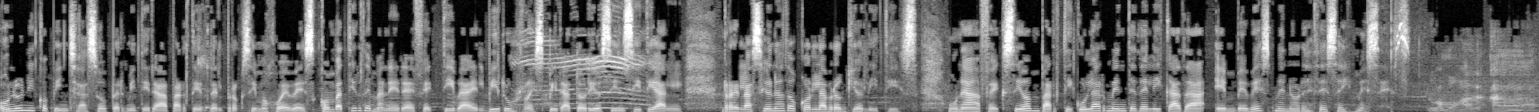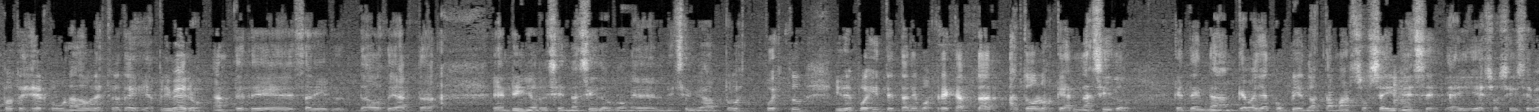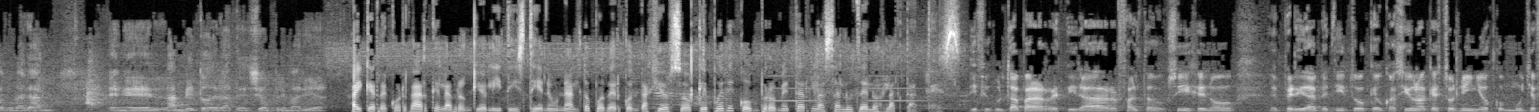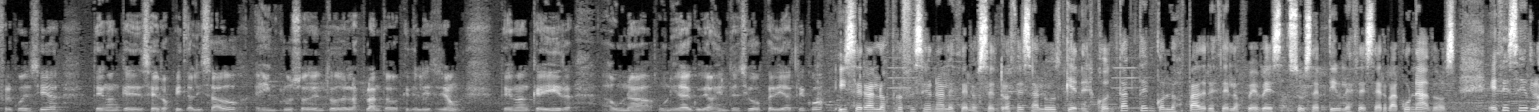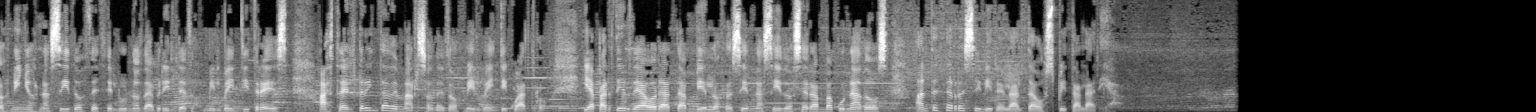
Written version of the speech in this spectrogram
Un único pinchazo permitirá a partir del próximo jueves combatir de manera efectiva el virus respiratorio sincitial relacionado con la bronquiolitis, una afección particularmente delicada en bebés menores de seis meses. Lo vamos a, proteger con una doble estrategia. Primero, antes de salir dados de alta el niño recién nacido con el nicerimab puesto y después intentaremos recaptar a todos los que han nacido que tengan, que vayan cumpliendo hasta marzo seis meses y ahí eso sí se vacunarán en el ámbito de la atención primaria. Hay que recordar que la bronquiolitis tiene un alto poder contagioso que puede comprometer la salud de los lactantes. Dificultad para respirar, falta de oxígeno, eh, pérdida de apetito, que ocasiona que estos niños con mucha frecuencia tengan que ser hospitalizados e incluso dentro de las plantas de hospitalización tengan que ir a una unidad de cuidados intensivos pediátricos. Y serán los profesionales de los centros de salud contacten con los padres de los bebés susceptibles de ser vacunados, es decir, los niños nacidos desde el 1 de abril de 2023 hasta el 30 de marzo de 2024. Y a partir de ahora también los recién nacidos serán vacunados antes de recibir el alta hospitalaria.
